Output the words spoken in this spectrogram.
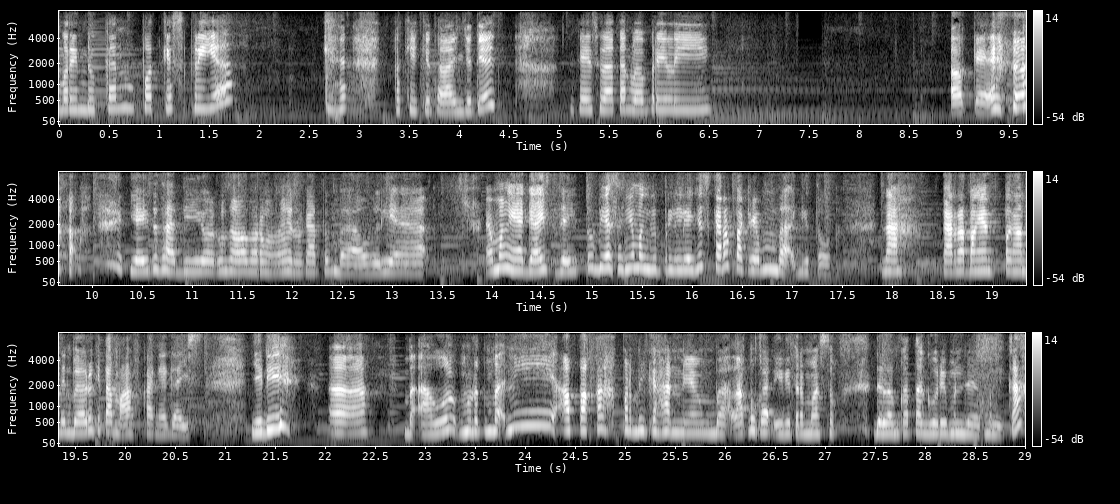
merindukan podcast pria? Oke kita lanjut ya. Oke silakan Mbak Prilly Oke, ya itu tadi Waalaikumsalam warahmatullahi wabarakatuh Mbak Aulia. Emang ya guys, dia itu biasanya manggil Prilly aja sekarang pakai Mbak gitu. Nah, karena pengen pengantin baru kita maafkan ya guys. Jadi uh, Mbak Aul, menurut Mbak nih apakah pernikahan yang Mbak lakukan ini termasuk dalam kategori mendadak menikah?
